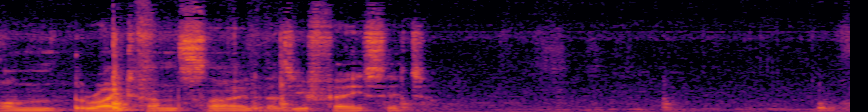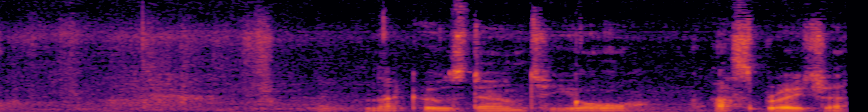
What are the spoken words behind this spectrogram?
on the right hand side as you face it. And that goes down to your aspirator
